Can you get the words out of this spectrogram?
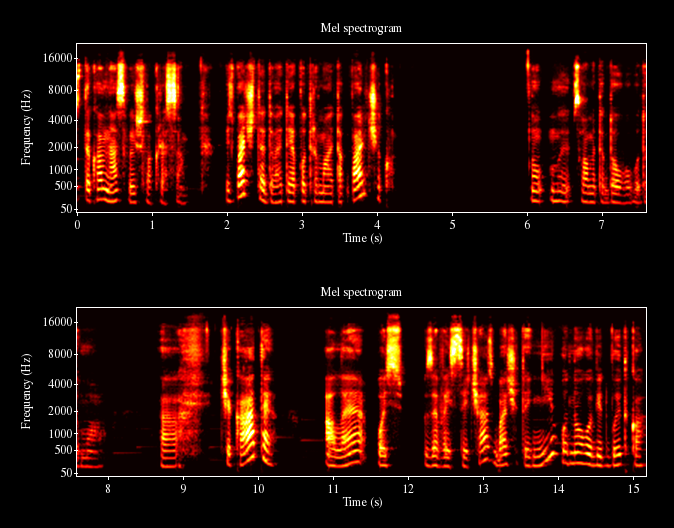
Ось така в нас вийшла краса. Ось бачите, давайте я потримаю так пальчик. Ну, ми з вами так довго будемо е, чекати, але ось за весь цей час, бачите, ні одного відбитка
